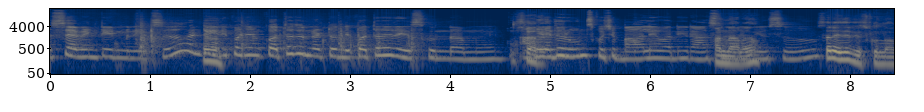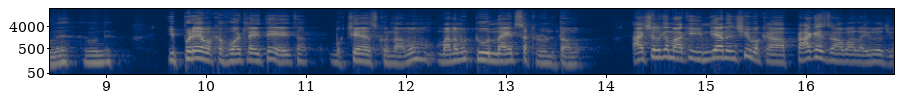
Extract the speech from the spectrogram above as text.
సెవెంటీన్ మినిట్స్ అంటే ఇది కొంచెం కొత్తది ఉన్నట్టుంది. కొత్తది తీసుకుందాము. అక్కడ ఏదో రూమ్స్ కొంచెం బాగాలేవని రాస్తున్నారు సరే ఇది తీసుకుందాంలే. ఏముంది? ఇప్పుడే ఒక హోటల్ అయితే బుక్ చేసుకున్నాము. మనము టూ నైట్స్ అక్కడ ఉంటాము. యాక్చువల్గా మాకు ఇండియా నుంచి ఒక ప్యాకేజ్ రావాలి ఈరోజు.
